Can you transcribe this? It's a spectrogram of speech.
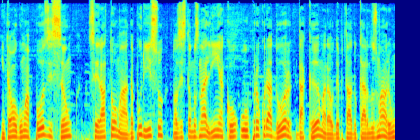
então alguma posição será tomada. Por isso, nós estamos na linha com o procurador da Câmara, o deputado Carlos Marum,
